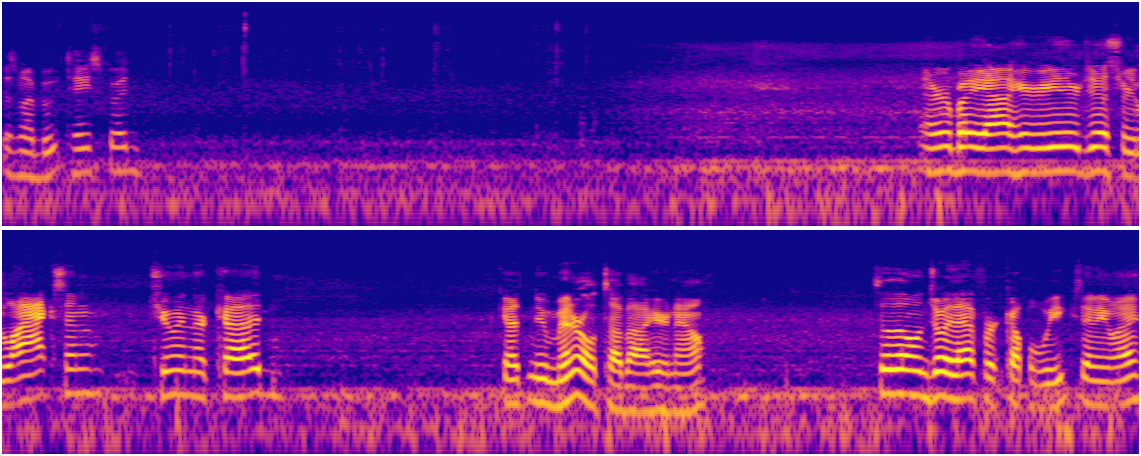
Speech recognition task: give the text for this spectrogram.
Does my boot taste good? Everybody out here either just relaxing, chewing their cud. Got the new mineral tub out here now. So they'll enjoy that for a couple weeks anyway.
